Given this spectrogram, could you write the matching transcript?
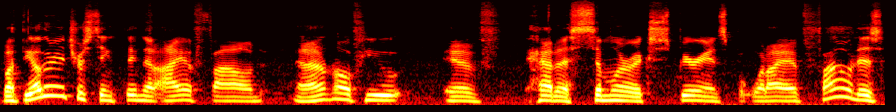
But the other interesting thing that i have found and i don't know if you have had a similar experience but what i have found is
